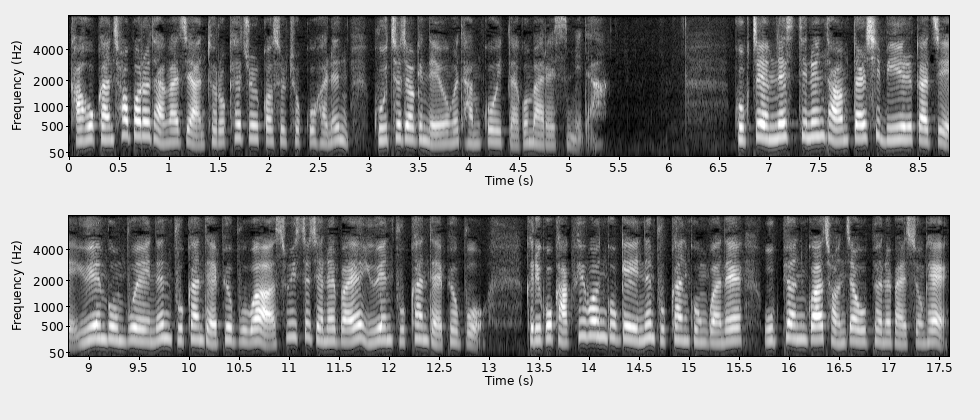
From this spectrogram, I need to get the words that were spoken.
가혹한 처벌을 당하지 않도록 해줄 것을 촉구하는 구체적인 내용을 담고 있다고 말했습니다. 국제 엠네스티는 다음 달 12일까지 유엔 본부에 있는 북한 대표부와 스위스 제네바의 유엔 북한 대표부 그리고 각 회원국에 있는 북한 공관에 우편과 전자 우편을 발송해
